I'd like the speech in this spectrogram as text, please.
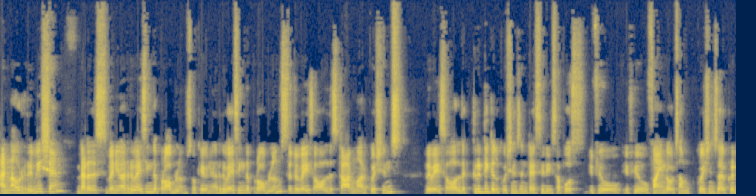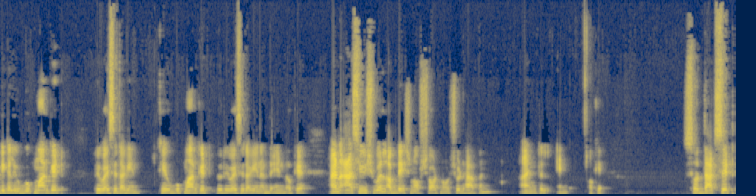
And now revision that is when you are revising the problems okay? When you are revising the problems revise all the star mark questions revise all the critical questions in test series. Suppose if you if you find out some questions are critical, you bookmark it, revise it again. Okay, you bookmark it, you revise it again at the end. Okay, and as usual, updation of short notes should happen until end. Okay. So that's it.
